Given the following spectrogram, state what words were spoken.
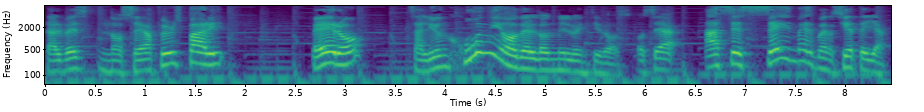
tal vez no sea First Party, pero salió en junio del 2022. O sea, hace 6 meses, bueno, 7 ya.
